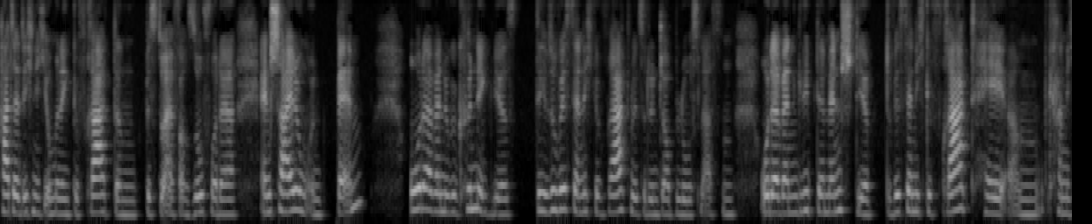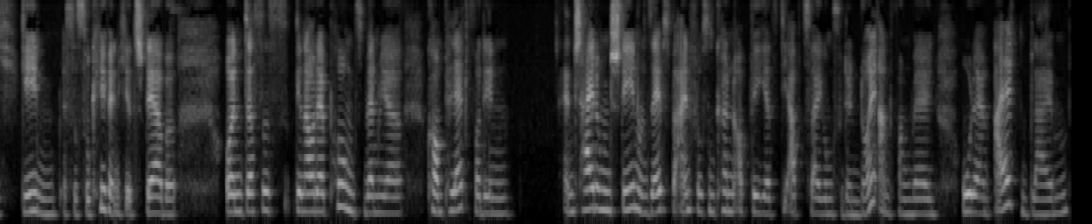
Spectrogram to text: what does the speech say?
hat er dich nicht unbedingt gefragt, dann bist du einfach so vor der Entscheidung und bäm. Oder wenn du gekündigt wirst, du wirst ja nicht gefragt, willst du den Job loslassen? Oder wenn ein geliebter Mensch stirbt, du wirst ja nicht gefragt, hey, ähm, kann ich gehen? Ist es okay, wenn ich jetzt sterbe? Und das ist genau der Punkt, wenn wir komplett vor den Entscheidungen stehen und selbst beeinflussen können, ob wir jetzt die Abzweigung für den Neuanfang wählen oder im Alten bleiben.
